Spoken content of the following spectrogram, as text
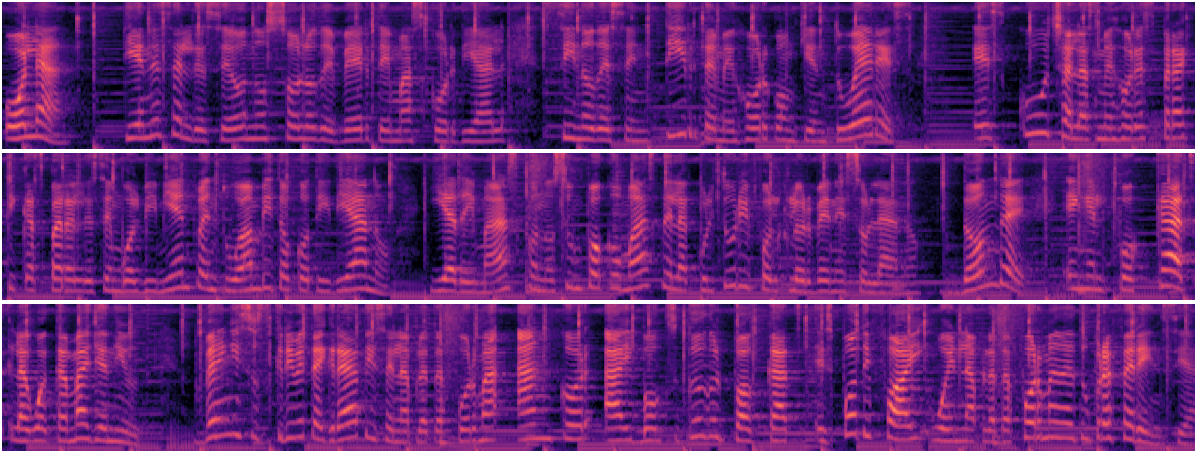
Hola, ¿tienes el deseo no solo de verte más cordial, sino de sentirte mejor con quien tú eres? Escucha las mejores prácticas para el desenvolvimiento en tu ámbito cotidiano y además conoce un poco más de la cultura y folclore venezolano. ¿Dónde? En el podcast La Guacamaya News. Ven y suscríbete gratis en la plataforma Anchor, iBox, Google Podcasts, Spotify o en la plataforma de tu preferencia.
